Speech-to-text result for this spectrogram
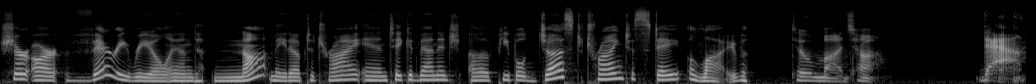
sure are very real and not made up to try and take advantage of people just trying to stay alive. Too much, huh? Damn.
